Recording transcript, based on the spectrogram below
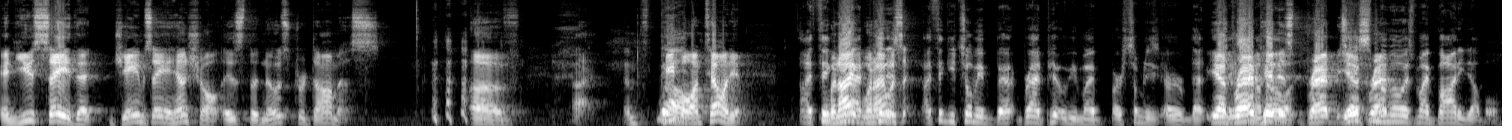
and you say that James A. Henshall is the Nostradamus of uh, um, people. Well, I'm telling you, I think When I- Brad when I was- is- I think you told me Brad Pitt would be my or somebody's or that. Yeah, Jason Brad Pitt Momoa. is- Brad- yeah, Jason Brad- Momoa is my body double,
